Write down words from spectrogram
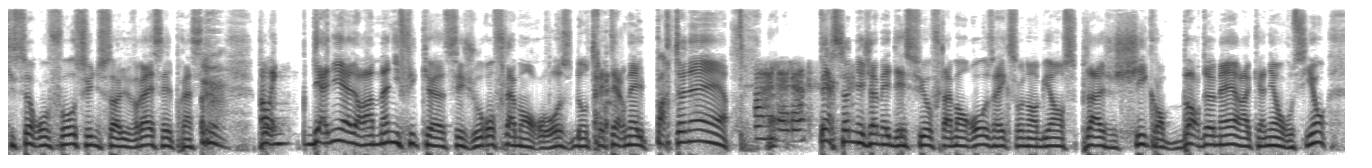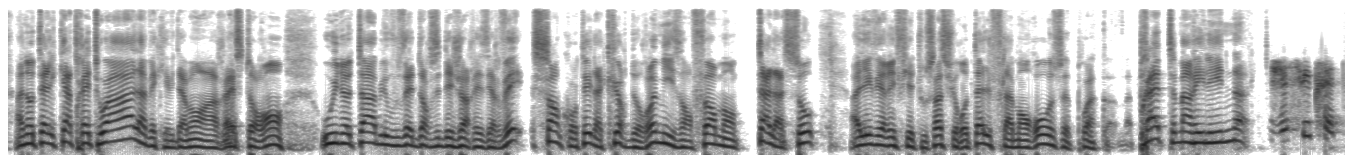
Cinq seront fausses, une seule vraie, c'est le principe. Pour Oui. gagner alors un magnifique euh, séjour au Flamand Rose, notre éternel partenaire. Oh là là. Personne n'est jamais déçu au Flamand Rose avec son ambiance plage chic en bord de mer à Canet-en-Roussillon. Un hôtel 4 étoiles avec évidemment un restaurant ou une table où vous êtes d'ores et déjà réservé, sans compter la cure de remise en forme en talasso. Allez vérifier tout ça sur hôtelflamandrose.com. Prête, Marilyn? Suis prête.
